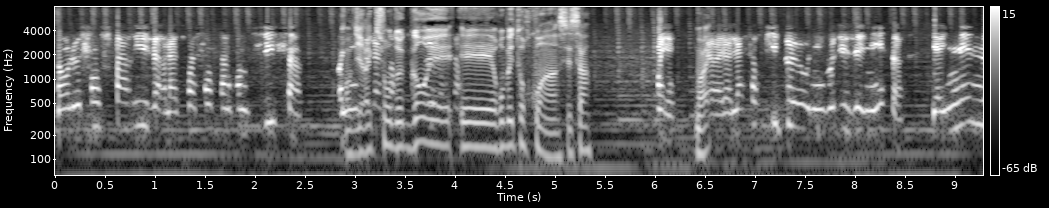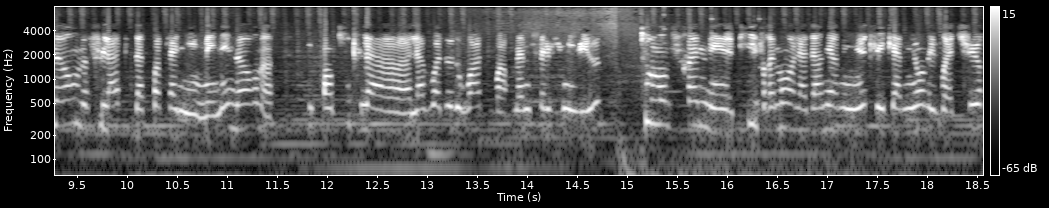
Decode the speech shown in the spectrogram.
dans le sens Paris vers la 356 au En direction de Gand et, et Roubaix-Tourcoing, hein, c'est ça? Oui. Ouais. Euh, la sortie 2 au niveau du Zénith, il y a une énorme flaque d'aquaplaning, mais une énorme qui prend toute la, la voie de droite, voire même celle du milieu. Tout le monde freine, mais pile vraiment à la dernière minute, les camions, les voitures.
